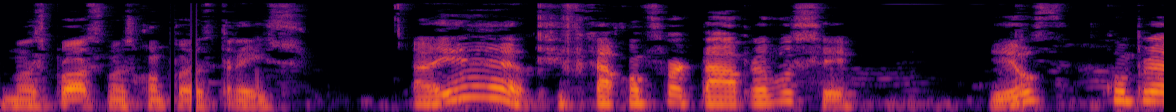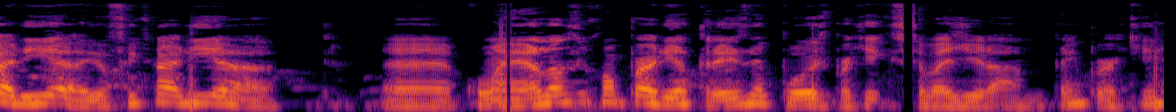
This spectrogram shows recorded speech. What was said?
nas próximas compras três. Aí é que ficar confortável para você. Eu compraria, eu ficaria é, com elas e compraria três depois. Por que, que você vai girar? Não tem porquê.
